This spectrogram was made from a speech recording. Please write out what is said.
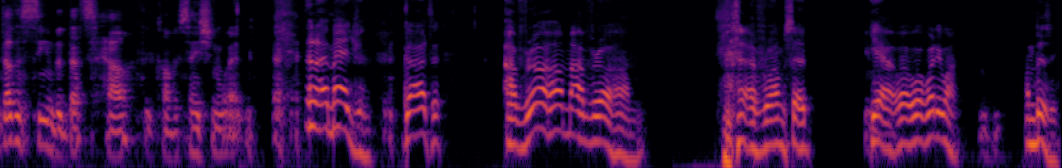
it doesn't seem that that's how the conversation went. And I imagine God said, Avraham, Avraham. Avraham said, Yeah, well, what do you want? Mm-hmm. I'm busy.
